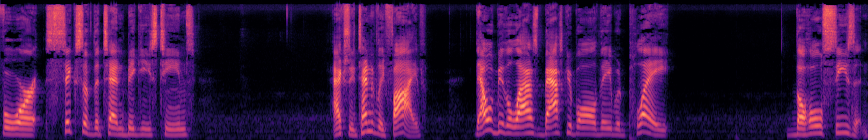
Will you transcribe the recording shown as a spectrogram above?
for six of the 10 Big East teams, actually, technically five, that would be the last basketball they would play the whole season.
